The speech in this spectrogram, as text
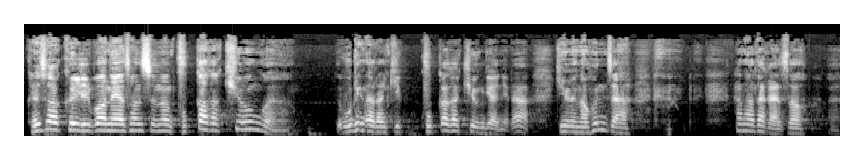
그래서 그 일본의 선수는 국가가 키운 거예요. 우리나라는 기, 국가가 키운 게 아니라 김연아 혼자 하나다 가서 어,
